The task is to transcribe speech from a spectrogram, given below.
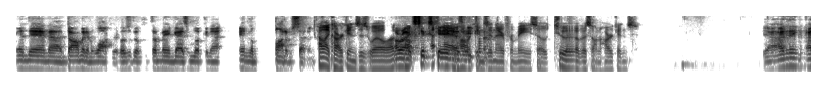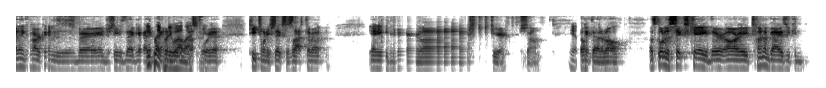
and then uh, Dahmen and Walker. Those are the, the main guys I'm looking at in the bottom seven. I like Harkins as well. All right, six K has Harkins in there for me, so two of us on Harkins. Yeah, I think I think Harkins is very interesting. He's that guy. He played pretty well last for you. T twenty six is last time out. He last year. So Yep. Don't like that at all. Let's go to the 6K. There are a ton of guys you can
